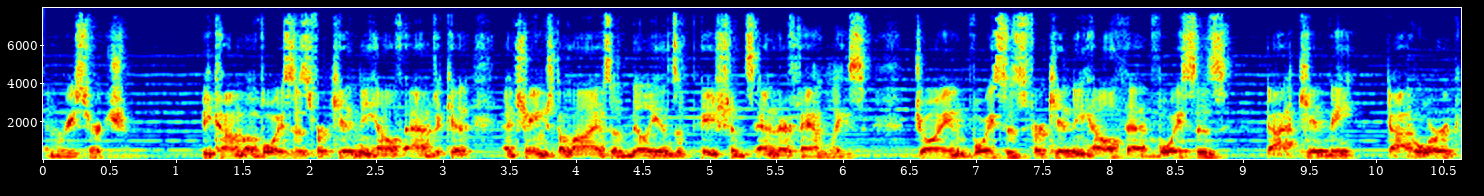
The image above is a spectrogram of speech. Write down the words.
and research. Become a Voices for Kidney Health advocate and change the lives of millions of patients and their families. Join Voices for Kidney Health at voices.kidney.org.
